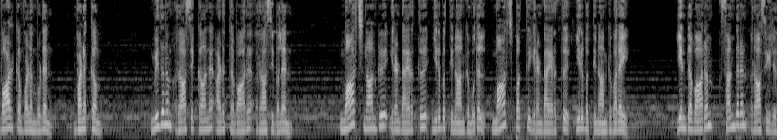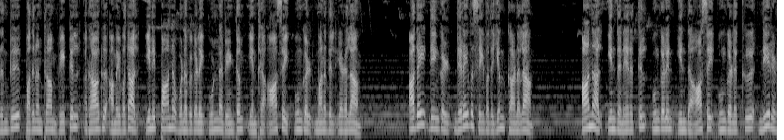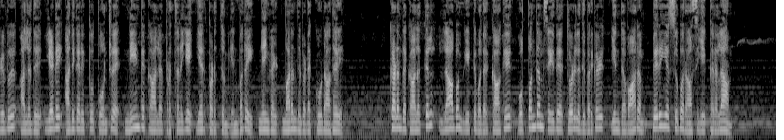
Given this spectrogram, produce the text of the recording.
வாழ்க்க வளமுடன். வணக்கம். மிதுனம் ராசிக்கான அடுத்த வார ராசிபலன். மார்ச் நான்கு இரண்டாயிரத்து இருபத்தி நான்கு முதல் மார்ச் பத்து இரண்டாயிரத்து இருபத்தி நான்கு வரை. இந்த வாரம் சந்திரன் ராசியிலிருந்து பதினொன்றாம் வீட்டில் ராகு அமைவதால் இனிப்பான உணவுகளை உண்ண வேண்டும் என்ற ஆசை உங்கள் மனதில் எழலாம். அதை நீங்கள் நிறைவு செய்வதையும் காணலாம். ஆனால் இந்த நேரத்தில் உங்களின் இந்த ஆசை உங்களுக்கு நீரிழிவு அல்லது எடை அதிகரிப்பு போன்ற நீண்ட கால பிரச்சனையை ஏற்படுத்தும் என்பதை நீங்கள் மறந்துவிடக்கூடாது கடந்த காலத்தில் லாபம் ஈட்டுவதற்காக ஒப்பந்தம் செய்த தொழிலதிபர்கள் இந்த வாரம் பெரிய சுபராசியை பெறலாம்.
